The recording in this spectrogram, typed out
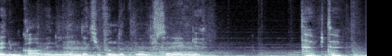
Benim kahvenin yanındaki fındıklı olursa yenge. Tabii tabii.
